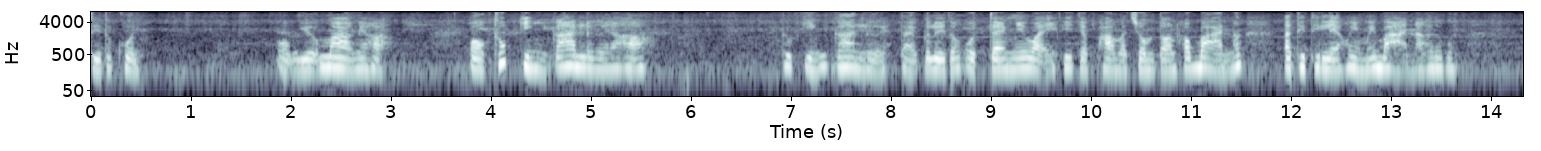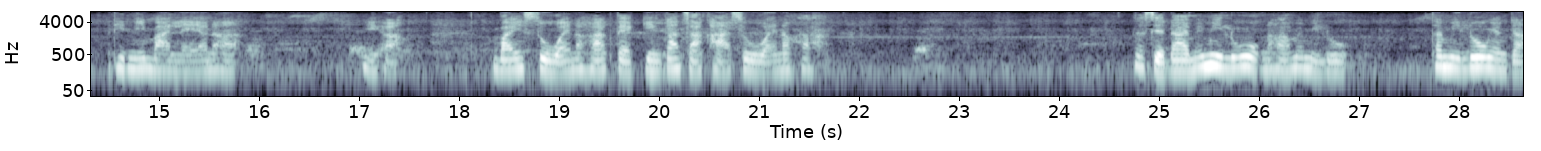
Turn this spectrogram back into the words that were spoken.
ทีทุกคน ออกเยอะมากเนี่ยค่ะ ออกทุกกิ่งก้านเลยนะคะ ทุกกิ่งก้านเลย แต่ก็เลยต้องอดใจไม่ไหวที่จะพามาชมตอนเขาบานนะอาทิตย์ที่แล้วเขายังไม่บานนะคะทุกคนอาทิตย์นี้บานแล้วนะคะ นี่ค่ะ ใบสวยนะคะ แต่กิ่งก้านสาขาสวยนะคะแต่เสียดายไม่มีลูกนะคะ ไม่มีลูก ถ้ามีลูกยังจะ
